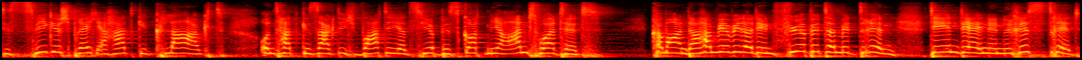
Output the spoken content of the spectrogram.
das Zwiegespräch, er hat geklagt und hat gesagt, ich warte jetzt hier, bis Gott mir antwortet. Come on, da haben wir wieder den Fürbitter mit drin, den, der in den Riss tritt,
